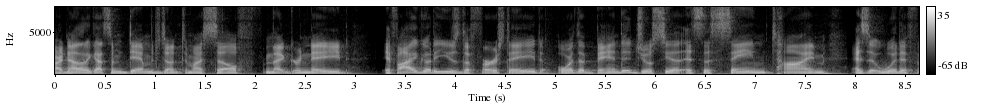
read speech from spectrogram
All right, now that I got some damage done to myself from that grenade, if I go to use the first aid or the bandage, you'll see that it's the same time as it would if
